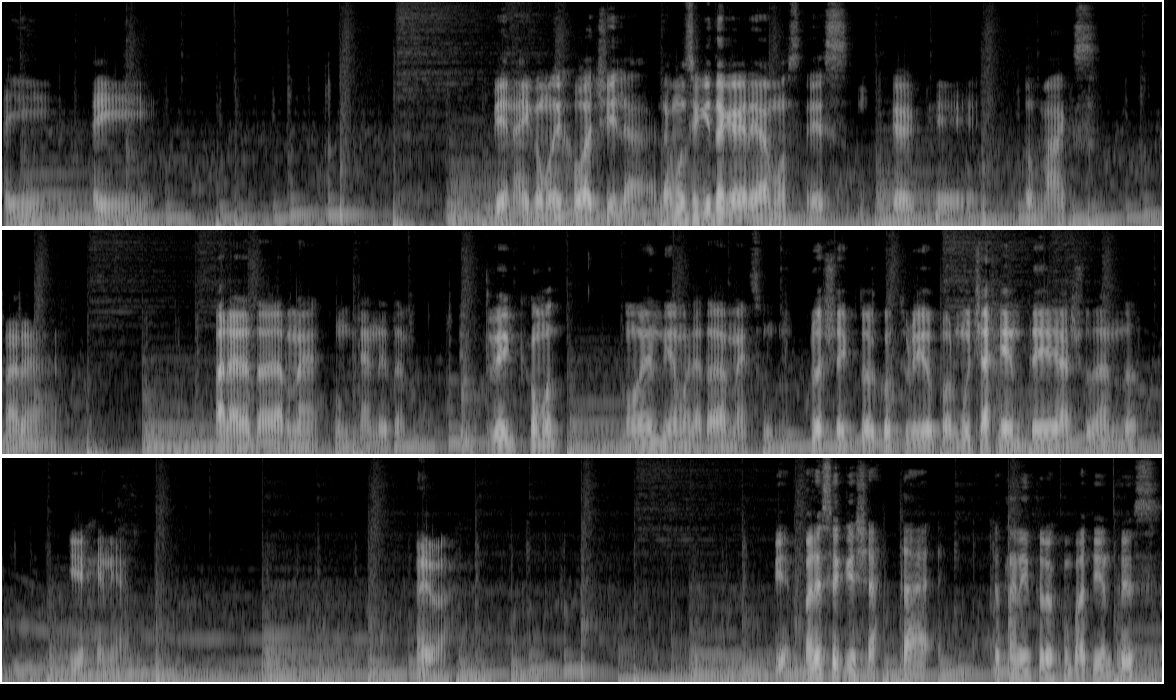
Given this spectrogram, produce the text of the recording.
ahí, ahí. Bien, ahí como dijo Bachi, la, la musiquita que agregamos es que, que Max para, para la taberna, un grande también como, como ven, digamos, la taberna es un proyecto construido por mucha gente ayudando y es genial. Ahí va. Bien, parece que ya está. Ya están listos los combatientes.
